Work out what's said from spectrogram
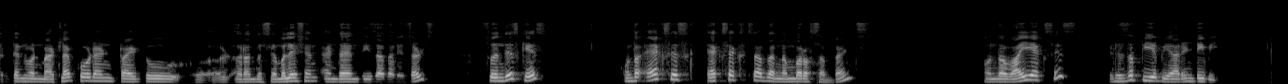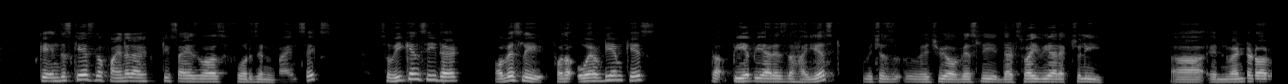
written one MATLAB code and tried to uh, run the simulation and then these are the results. So in this case, on the x-axis are the number of subbands. On the y-axis, it is the PAPR in dB. Okay, in this case, the final IFFT size was 4096. So we can see that obviously for the OFDM case, the PAPR is the highest which is which we obviously that's why we are actually uh, invented or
